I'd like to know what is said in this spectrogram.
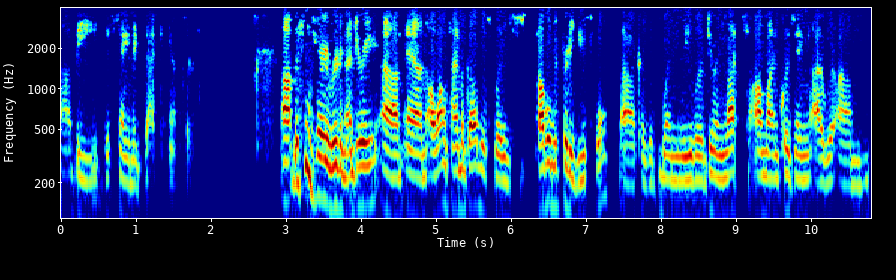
uh, be the same exact answer. Uh, this is very rudimentary, um, and a long time ago, this was probably pretty useful because uh, when we were doing less online quizzing, I, um,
